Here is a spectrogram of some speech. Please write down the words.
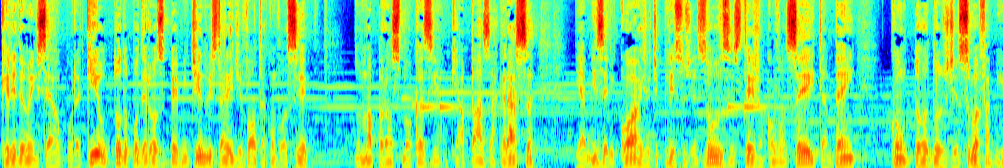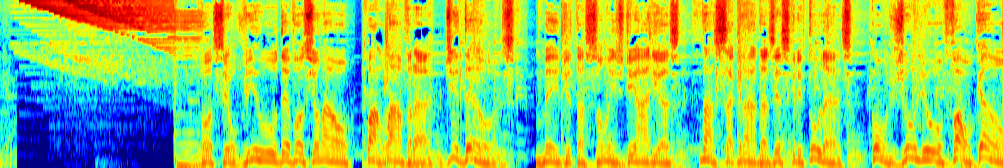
Querido, eu encerro por aqui. O Todo-Poderoso permitindo, estarei de volta com você numa próxima ocasião. Que a paz, a graça e a misericórdia de Cristo Jesus estejam com você e também com todos de sua família. Você ouviu o devocional Palavra de Deus. Meditações diárias das Sagradas Escrituras com Júlio Falcão.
